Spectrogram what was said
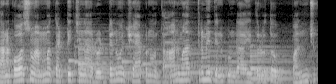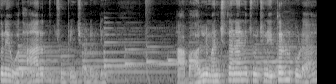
తన కోసం అమ్మ కట్టించిన రొట్టెను చేపను తాను మాత్రమే తినకుండా ఇతరులతో పంచుకునే ఉదారత చూపించాడండి. ఆ బాలుని మంచితనాన్ని చూచిన ఇతరులు కూడా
